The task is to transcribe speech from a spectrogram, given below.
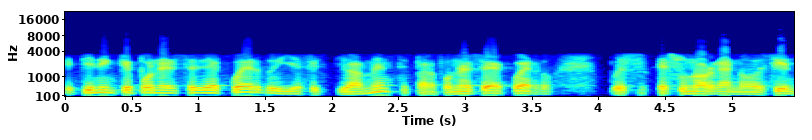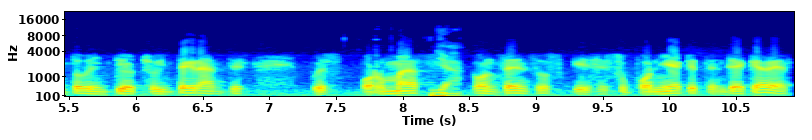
que tienen que ponerse de acuerdo y efectivamente para ponerse de acuerdo pues es un órgano de 128 integrantes pues por más consensos que se suponía que tendría que haber,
